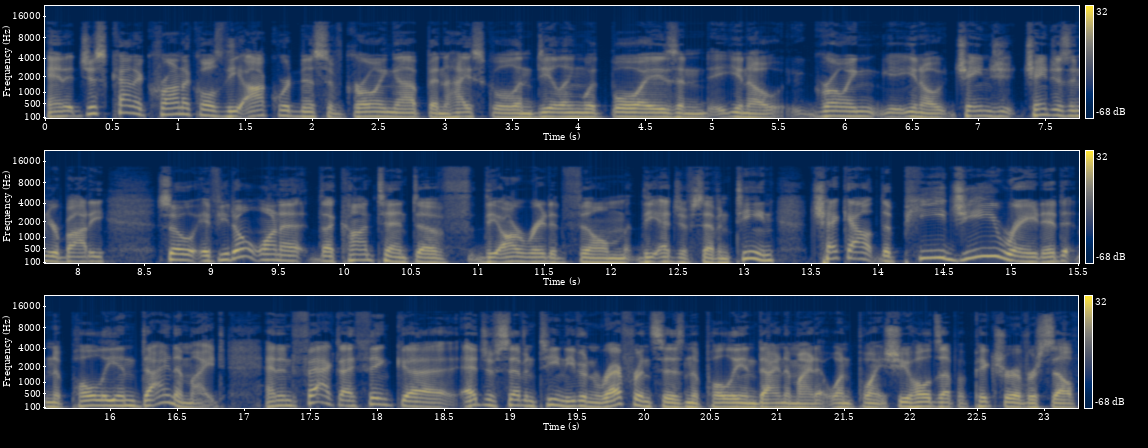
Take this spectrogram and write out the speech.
And it just kind of chronicles the awkwardness of growing up in high school and dealing with boys and you know growing you know change changes in your body. So if you don't want to the content of the R-rated film The Edge of 17, check out the PG-rated Napoleon Dynamite. And in fact, I think uh, Edge of 17 even references Napoleon Dynamite at one point. She holds up a picture of herself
